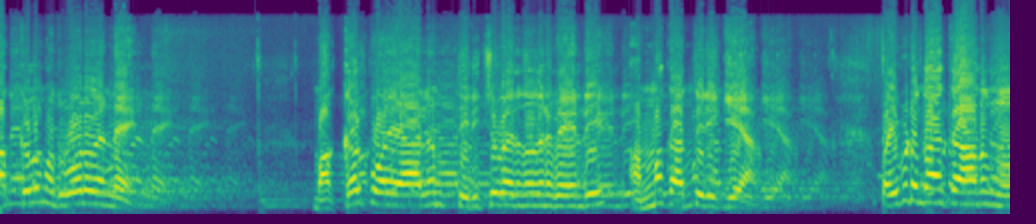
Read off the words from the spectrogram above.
മക്കളും അതുപോലെ തന്നെ. മക്കൾ പോയാലും തിരിച്ചു വരുന്നതിന് വേണ്ടി അമ്മ കാത്തിരിക്കുകയാണ്. അപ്പൊ ഇവിടെ നാം കാണുന്നു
